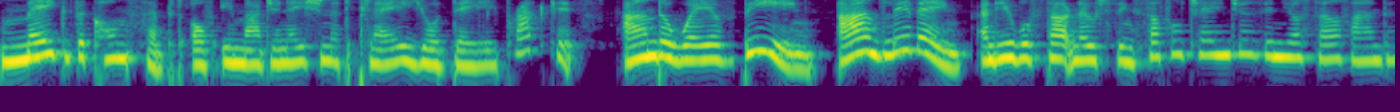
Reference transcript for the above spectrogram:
Make the concept of imagination at play your daily practice and a way of being and living. And you will start noticing subtle changes in yourself and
